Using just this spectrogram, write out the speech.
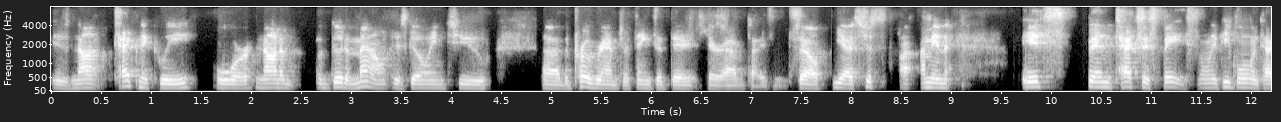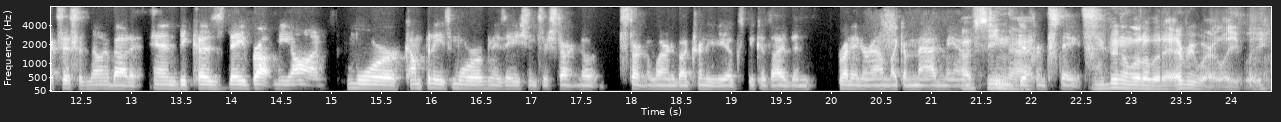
is not technically or not a, a good amount is going to uh, the programs or things that they're, they're advertising. So yeah, it's just, I, I mean, it's been Texas based. Only people in Texas have known about it. And because they brought me on, more companies, more organizations are starting to starting to learn about Trinity Oaks because I've been running around like a madman. I've seen that. different states. You've been a little bit of everywhere lately.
